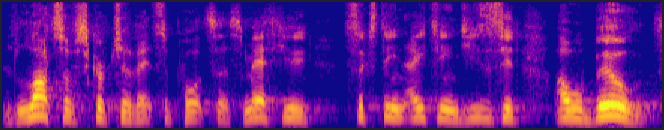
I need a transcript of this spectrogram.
There's lots of scripture that supports this. Matthew 16, 18, Jesus said, I will build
